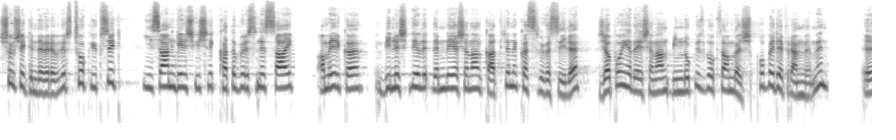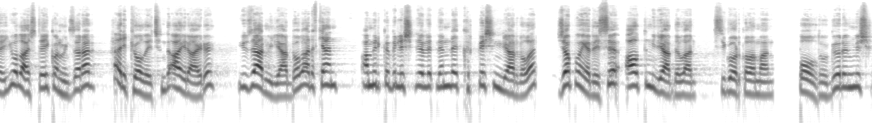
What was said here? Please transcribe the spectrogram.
şu şekilde verebiliriz. Çok yüksek insan gelişmişlik kategorisine sahip Amerika Birleşik Devletleri'nde yaşanan Katrina kasırgası ile Japonya'da yaşanan 1995 Kobe depremlerinin e, yol açtığı ekonomik zarar her iki olay için de ayrı ayrı 100'er milyar dolarken Amerika Birleşik Devletleri'nde 45 milyar dolar, Japonya'da ise 6 milyar dolar sigortalama olduğu görülmüş.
